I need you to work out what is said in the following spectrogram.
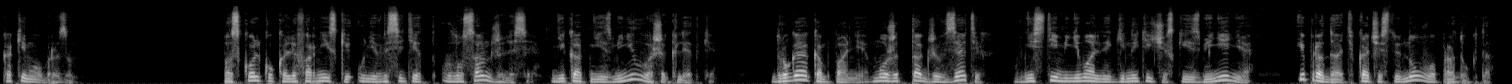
Каким образом? Поскольку Калифорнийский университет в Лос-Анджелесе никак не изменил ваши клетки, другая компания может также взять их, внести минимальные генетические изменения и продать в качестве нового продукта.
